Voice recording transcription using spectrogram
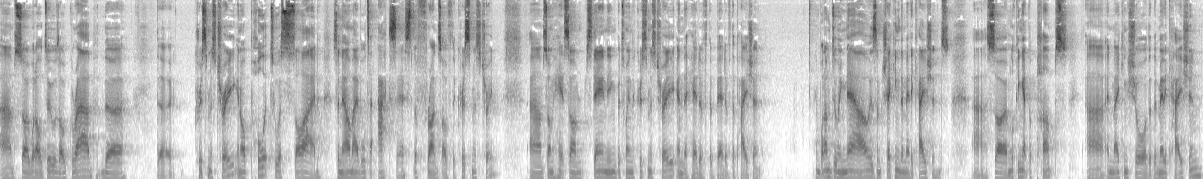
Um, so what I'll do is I'll grab the, the Christmas tree and I'll pull it to a side. So now I'm able to access the front of the Christmas tree. Um, so I'm so I'm standing between the Christmas tree and the head of the bed of the patient. And what I'm doing now is I'm checking the medications. Uh, so I'm looking at the pumps uh, and making sure that the medication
